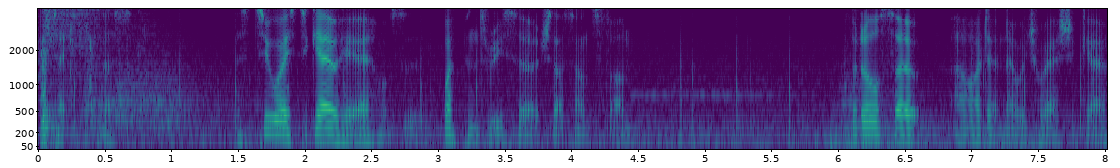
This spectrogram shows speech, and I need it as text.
protectedness. There's two ways to go here. What's it? Weapons research. That sounds fun. But also, oh, I don't know which way I should go.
